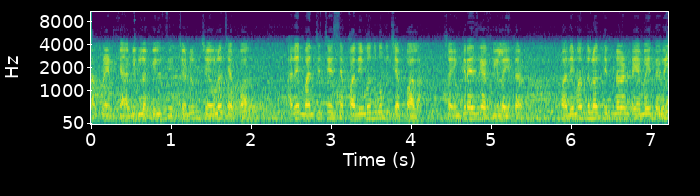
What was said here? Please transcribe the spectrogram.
సపరేట్ క్యాబిన్లో పిలిచి చెడుని చెవులో చెప్పాలి. అదే మంచి చేస్తే పది మంది ముందు చెప్పాలా. సో ఎంకరేజ్గా ఫీల్ అవుతాడు. పది మందిలో తిట్టినంటే ఏమవుతుంది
